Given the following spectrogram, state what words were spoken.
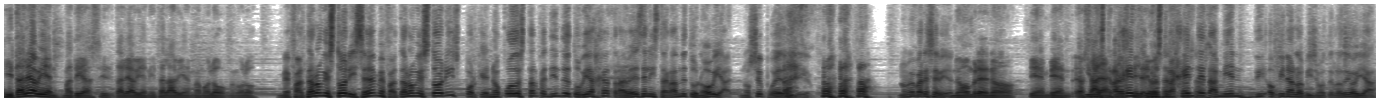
Italia bien, Matías, Italia bien, Italia bien, me moló, me moló. Me faltaron stories, ¿eh? Me faltaron stories porque no puedo estar pendiente de tu viaje a través del Instagram de tu novia. No se puede, tío. No me parece bien. No, hombre, no, bien, bien. O y sea, nuestra gente, nuestra gente cosas- también opina lo mismo, te lo digo ya.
